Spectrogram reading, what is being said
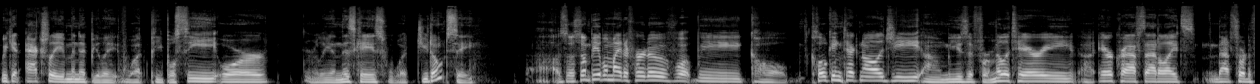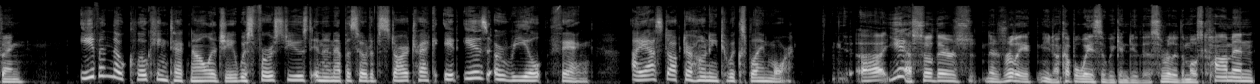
we can actually manipulate what people see, or really in this case, what you don't see. Uh, so some people might have heard of what we call cloaking technology. Um, we use it for military, uh, aircraft, satellites, that sort of thing. Even though cloaking technology was first used in an episode of Star Trek, it is a real thing. I asked Dr. Honey to explain more. Uh, yeah, so there's there's really you know a couple ways that we can do this. Really, the most common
